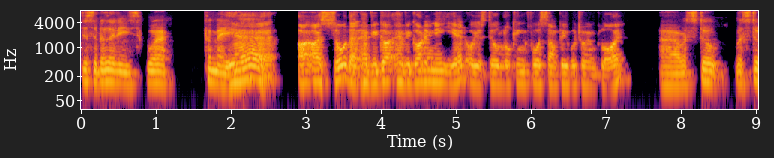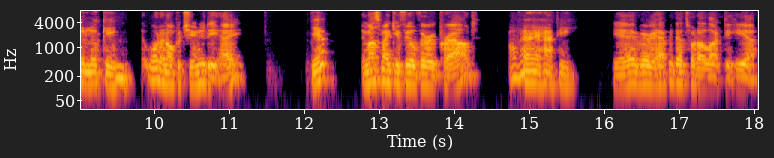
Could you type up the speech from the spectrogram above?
disabilities work for me. yeah, I, I saw that. Have you got Have you got any yet, or you're still looking for some people to employ? Uh, we're still we're still looking. What an opportunity, hey? Yep. It must make you feel very proud. I'm very happy. Yeah, very happy. That's what I like to hear.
